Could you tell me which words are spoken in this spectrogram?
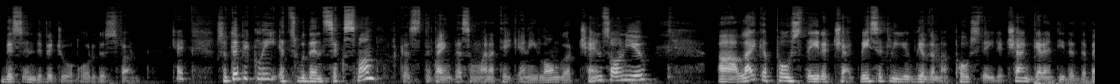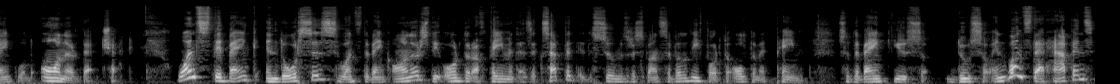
this individual or this firm. Okay. So typically it's within six months because the bank doesn't want to take any longer chance on you. Uh, like a post-dated check. Basically, you give them a post-dated check, guarantee that the bank will honor that check. Once the bank endorses, once the bank honors the order of payment as accepted, it assumes responsibility for the ultimate payment. So the bank use, do so. And once that happens,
